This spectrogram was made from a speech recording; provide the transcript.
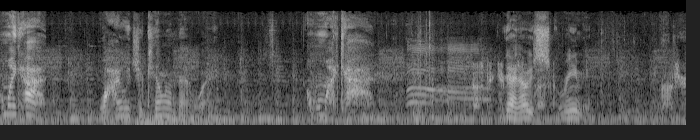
oh my god. Why would you kill him that way? Oh my god. Dusty, Yeah, now he's screaming. Roger.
